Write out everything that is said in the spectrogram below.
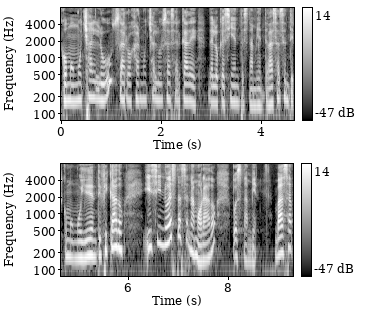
como mucha luz, arrojar mucha luz acerca de, de lo que sientes también. Te vas a sentir como muy identificado. Y si no estás enamorado, pues también vas a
